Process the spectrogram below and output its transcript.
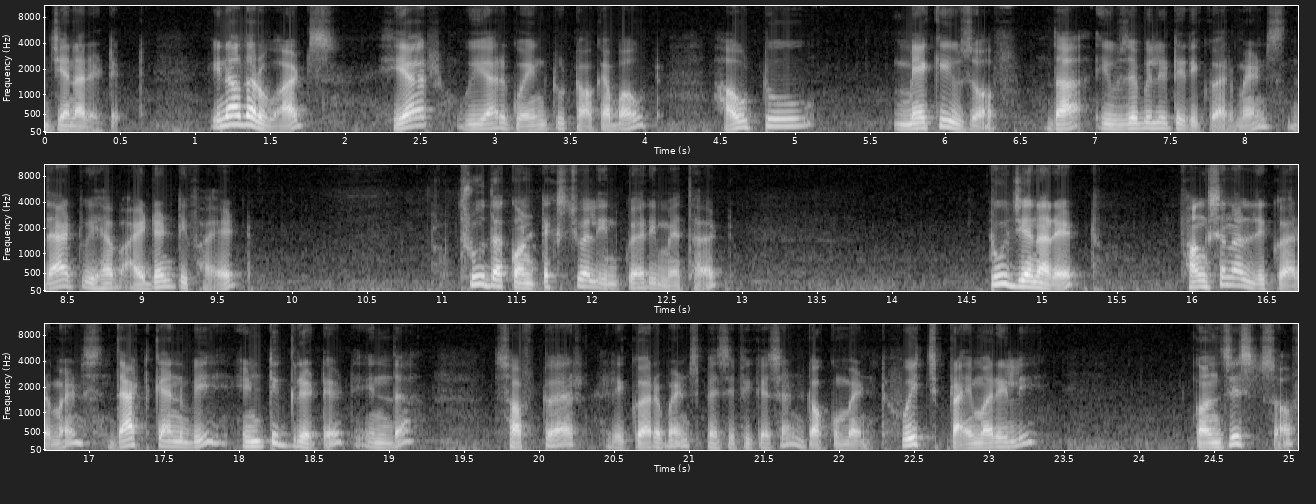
generated. In other words, here we are going to talk about how to make use of the usability requirements that we have identified through the contextual inquiry method to generate functional requirements that can be integrated in the software requirement specification document which primarily consists of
